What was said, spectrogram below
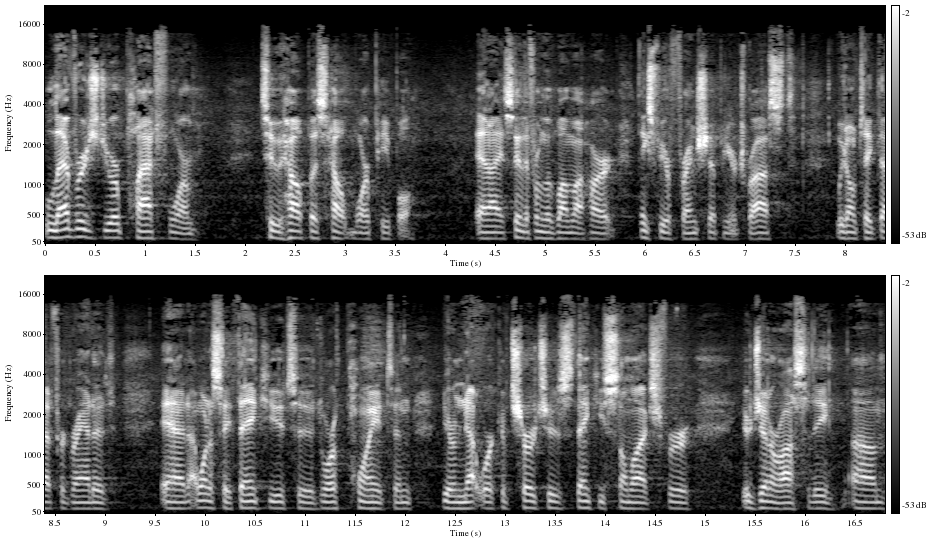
leveraged your platform to help us help more people. And I say that from the bottom of my heart. Thanks for your friendship and your trust. We don't take that for granted. And I want to say thank you to North Point and your network of churches. Thank you so much for your generosity. Um,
